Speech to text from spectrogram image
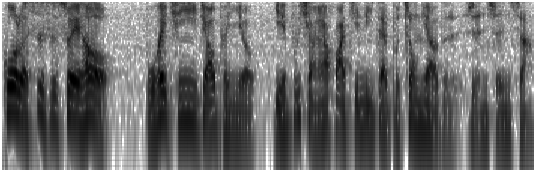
过了四十岁后，不会轻易交朋友，也不想要花精力在不重要的人身上。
